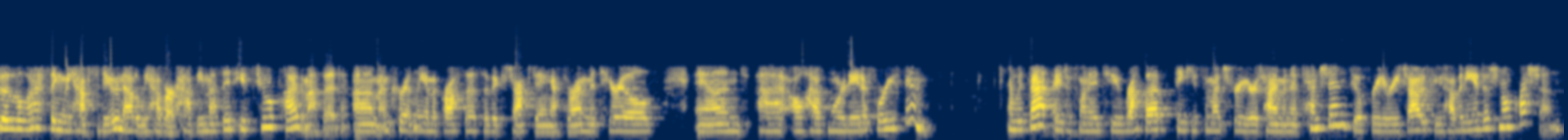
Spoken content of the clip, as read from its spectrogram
So the last thing we have to do now that we have our happy method is to apply the method. Um, I'm currently in the process of extracting SRM materials and uh, I'll have more data for you soon. And with that, I just wanted to wrap up. Thank you so much for your time and attention. Feel free to reach out if you have any additional questions.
